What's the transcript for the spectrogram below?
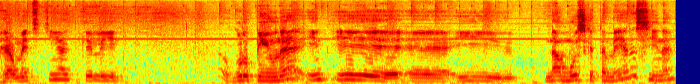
realmente tinha aquele grupinho, né? E, e, é, e na música também era assim, né?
